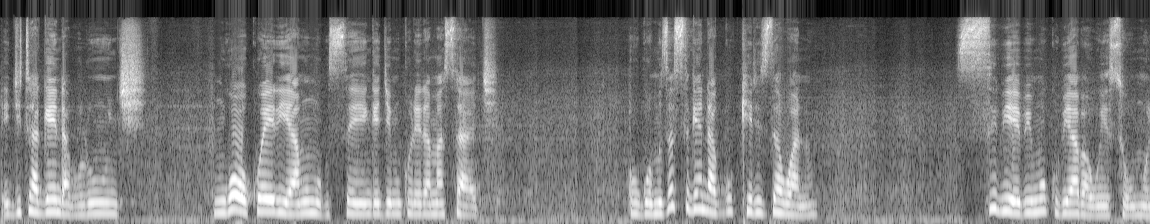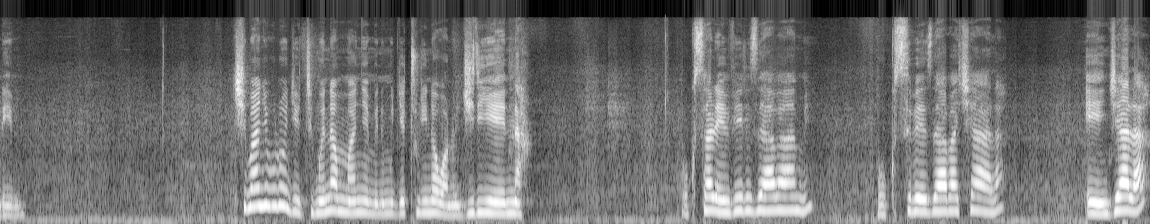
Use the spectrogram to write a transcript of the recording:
egitagenda bulungi ng'okweryamu mu busenge gye mukolera masaagi ogwo muze sigenda gukkiriza wano si byebimu ku byabaweesa omulimu. Kimanyi bulungi nti mwena mumanyi emirimu gye tulina wano giri ena. Okusala enviiri z'abaami okusiba ez'abakyala enjala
